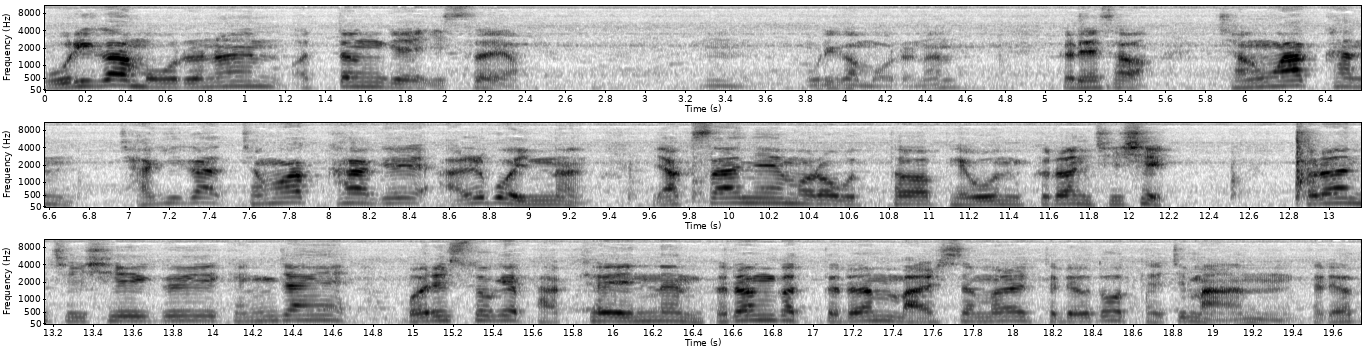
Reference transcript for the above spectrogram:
우리가 모르는 어떤 게 있어요. 음, 우리가 모르는. 그래서 정확한 자기가 정확하게 알고 있는 약사님으로부터 배운 그런 지식, 그런 지식의 굉장히 머릿속에 박혀 있는 그런 것들은 말씀을 드려도 되지만, 드려도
